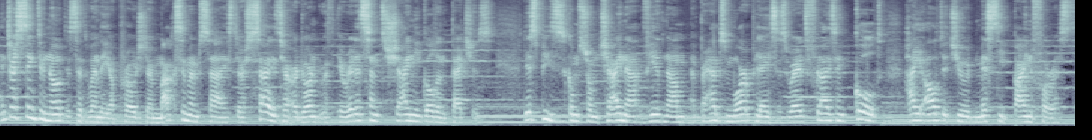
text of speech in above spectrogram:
Interesting to note is that when they approach their maximum size, their sides are adorned with iridescent shiny golden patches. This species comes from China, Vietnam and perhaps more places where it flies in cold, high altitude, misty pine forests.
